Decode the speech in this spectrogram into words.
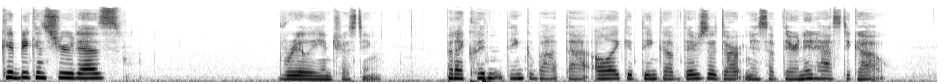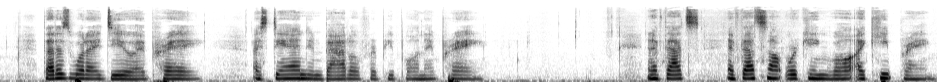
could be construed as really interesting. But i couldn't think about that. All i could think of there's a darkness up there and it has to go. That is what i do. I pray. I stand in battle for people and i pray. And if that's if that's not working well i keep praying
